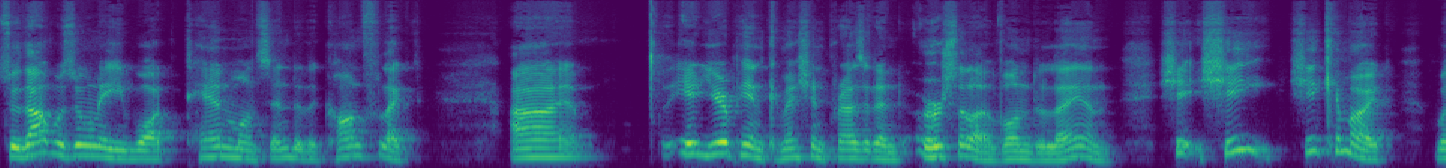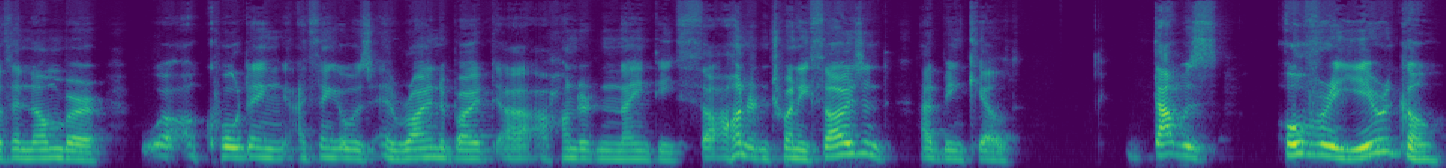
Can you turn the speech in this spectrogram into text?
so that was only what 10 months into the conflict. Uh, European Commission President Ursula von der Leyen, she she she came out with a number quoting, I think it was around about uh, 190, 120,000 had been killed. That was over a year ago.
